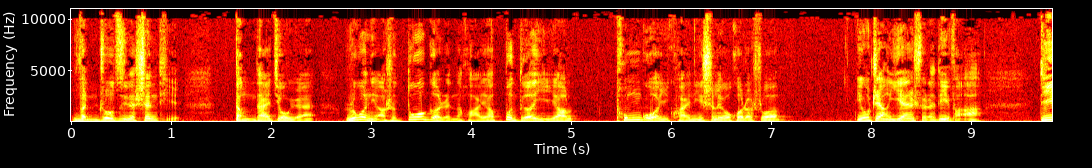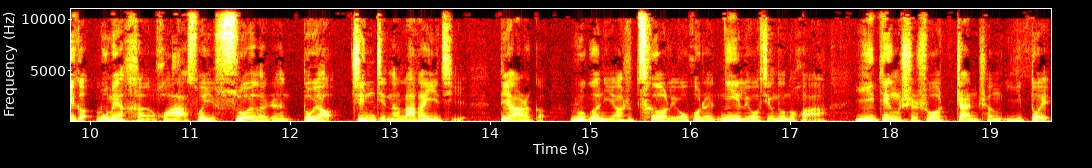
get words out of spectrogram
稳住自己的身体，等待救援。如果你要是多个人的话，要不得已要通过一块泥石流，或者说有这样淹水的地方啊。第一个，路面很滑，所以所有的人都要紧紧地拉在一起。第二个，如果你要是侧流或者逆流行动的话啊，一定是说站成一队，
